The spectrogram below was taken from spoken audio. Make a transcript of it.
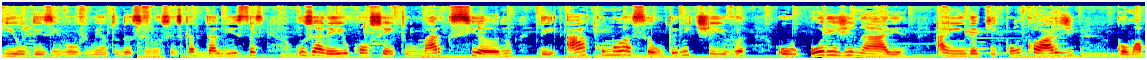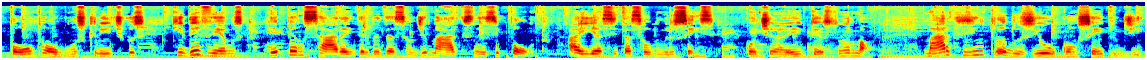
e o desenvolvimento das relações capitalistas, usarei o conceito marxiano de acumulação primitiva ou originária, ainda que concorde, como apontam alguns críticos, que devemos repensar a interpretação de Marx nesse ponto. Aí a citação número 6. Continuarei o texto normal. Marx introduziu o conceito de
